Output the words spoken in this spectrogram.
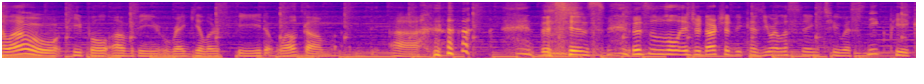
Hello, people of the regular feed. Welcome. Uh, this is this is a little introduction because you are listening to a sneak peek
